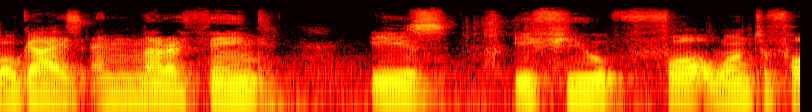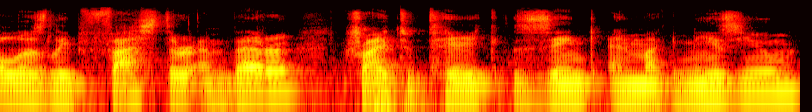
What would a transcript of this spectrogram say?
Oh, guys, another thing is if you fall, want to fall asleep faster and better, try to take zinc and magnesium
